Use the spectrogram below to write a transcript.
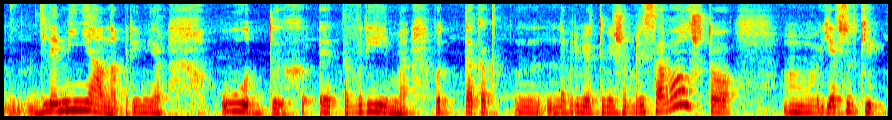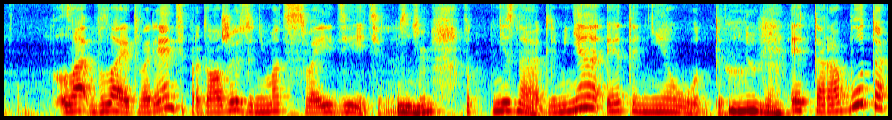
для меня, например, отдых – это время, вот так как, например, ты, Миш, обрисовал, что я все-таки в лайт-варианте продолжаю заниматься своей деятельностью. Вот не знаю, для меня это не отдых. Ну да. Это работа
